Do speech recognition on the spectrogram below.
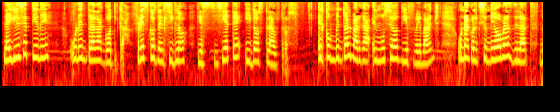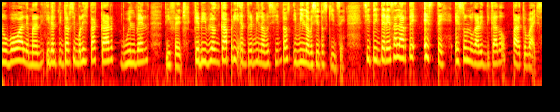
La iglesia tiene una entrada gótica, frescos del siglo XVII y dos claustros. El convento alberga el Museo Diefenbach, una colección de obras del Art Nouveau alemán y del pintor simbolista Karl Wilhelm Diefenbach, que vivió en Capri entre 1900 y 1915. Si te interesa el arte, este es un lugar indicado para que vayas.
